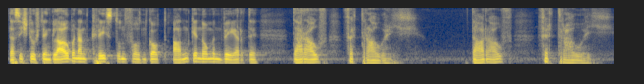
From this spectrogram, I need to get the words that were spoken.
dass ich durch den Glauben an Christ und von Gott angenommen werde. Darauf vertraue ich. Darauf vertraue ich.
